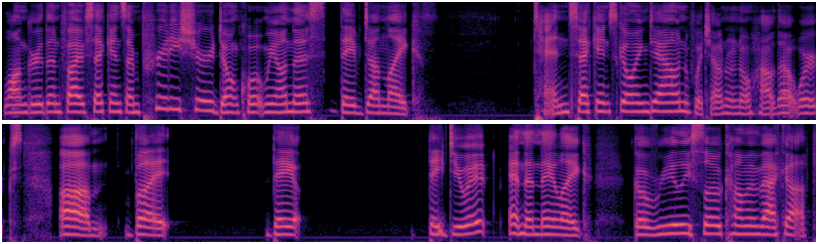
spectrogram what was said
longer than five seconds. I'm pretty sure, don't quote me on this, they've done like 10 seconds going down, which I don't know how that works. Um, but they they do it and then they like go really slow coming back up.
